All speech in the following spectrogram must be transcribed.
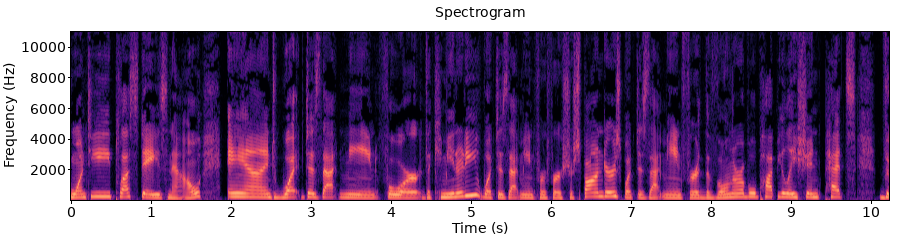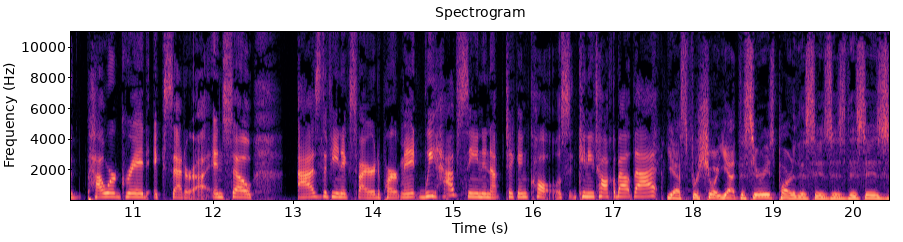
20 plus days now. And what does that mean for the community? What does that mean for first responders? What does that mean for the vulnerable population, pets, the power grid, etc.? And so as the Phoenix Fire Department, we have seen an uptick in calls. Can you talk about that? Yes, for sure. Yeah, the serious part of this is is this is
